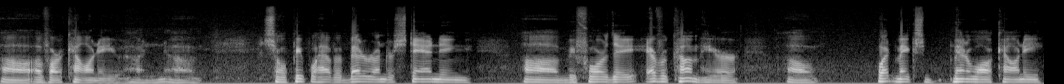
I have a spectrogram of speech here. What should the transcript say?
of our county. And, so people have a better understanding uh, before they ever come here uh, what makes Benewah County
